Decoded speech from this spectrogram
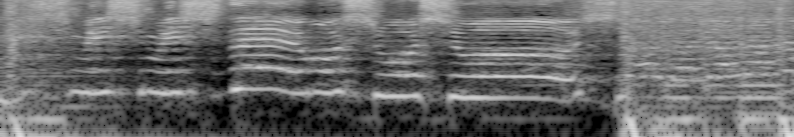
Miş miş miş de la la la la la la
